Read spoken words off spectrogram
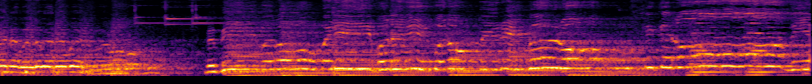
ラバラバラバラバロンベビーバロンベリーバレバロンベリーバロンフィガロービア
